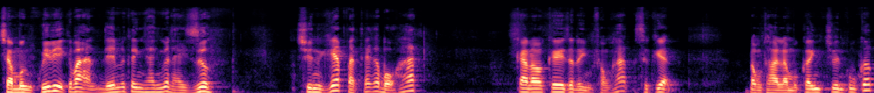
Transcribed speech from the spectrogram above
Chào mừng quý vị các bạn đến với kênh Thanh Nguyễn Hải Dương chuyên ghép và test các bộ hát karaoke gia đình phòng hát sự kiện đồng thời là một kênh chuyên cung cấp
